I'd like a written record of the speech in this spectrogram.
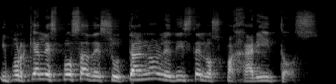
¿Y por qué a la esposa de Sutano le diste los pajaritos?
